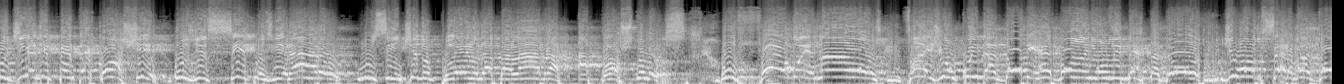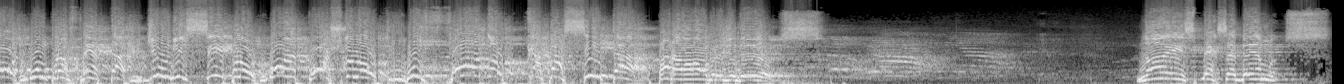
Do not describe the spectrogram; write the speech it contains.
No dia de Pentecoste, os discípulos viraram, no sentido pleno da palavra, apóstolos. O fogo, irmãos, faz de um cuidador de rebanho um libertador, de um observador um profeta, de um discípulo um apóstolo. O fogo capacita para a obra de Deus. Nós percebemos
